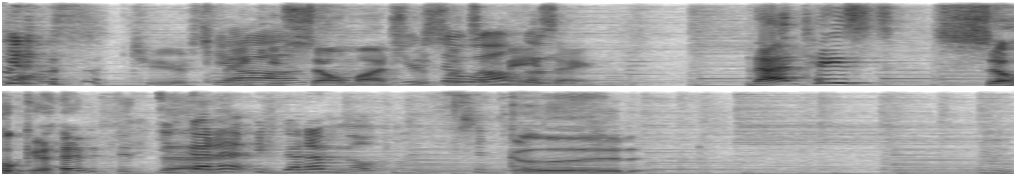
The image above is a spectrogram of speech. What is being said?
yes. Cheers. Thank you so much. You're this so looks welcome. amazing. That tastes so good. It You've got a you've got a milk good. Mm.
